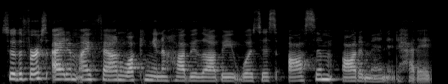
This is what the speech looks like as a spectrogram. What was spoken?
So the first item I found walking in a Hobby Lobby was this awesome ottoman. It had a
